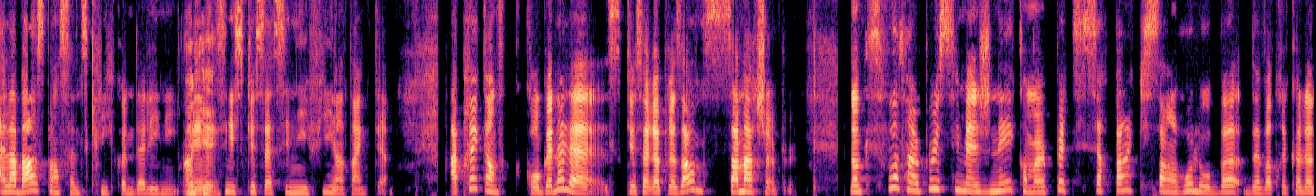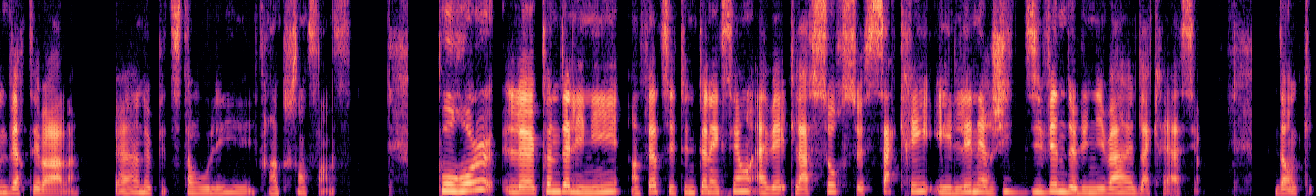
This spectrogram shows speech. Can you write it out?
à la base, c'est en sanskrit, Kundalini. Mais c'est ce que ça signifie en tant que tel. Après, quand on connaît ce que ça représente, ça marche un peu. Donc, il faut un peu s'imaginer comme un petit serpent qui s'enroule au bas de votre colonne vertébrale. Hein, le petit enroulé, il prend tout son sens. Pour eux, le Kundalini, en fait, c'est une connexion avec la source sacrée et l'énergie divine de l'univers et de la création. Donc,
